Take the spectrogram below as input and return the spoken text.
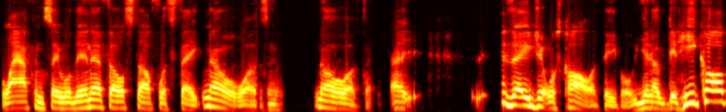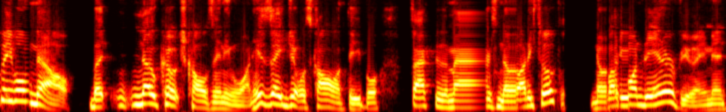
laugh and say, "Well, the NFL stuff was fake." No, it wasn't. No, it wasn't. I, his agent was calling people. You know, did he call people? No, but no coach calls anyone. His agent was calling people. Fact of the matter is, nobody took him. Nobody wanted to interview him. And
